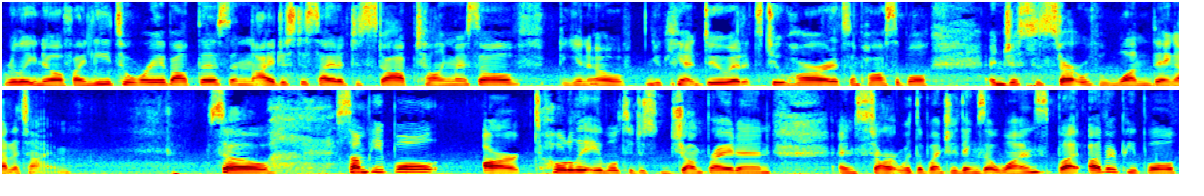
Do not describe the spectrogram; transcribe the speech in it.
really know if I need to worry about this and I just decided to stop telling myself, you know, you can't do it, it's too hard, it's impossible, and just to start with one thing at a time. So, some people are totally able to just jump right in and start with a bunch of things at once. But other people,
